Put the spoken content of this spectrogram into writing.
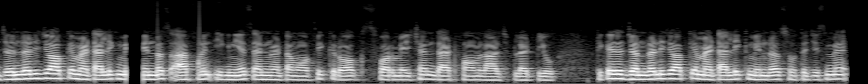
जनरली जो आपके metallic minerals are in igneous and metamorphic rocks formation that form large plateau ठीक है, जो जनरली जो आपके मेटालिक मिनरल्स होते हैं, जिसमें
